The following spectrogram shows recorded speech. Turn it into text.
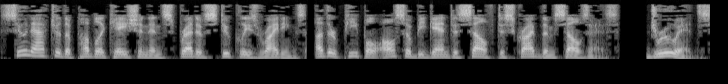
Soon after the publication and spread of Stukeley's writings, other people also began to self-describe themselves as «druids»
